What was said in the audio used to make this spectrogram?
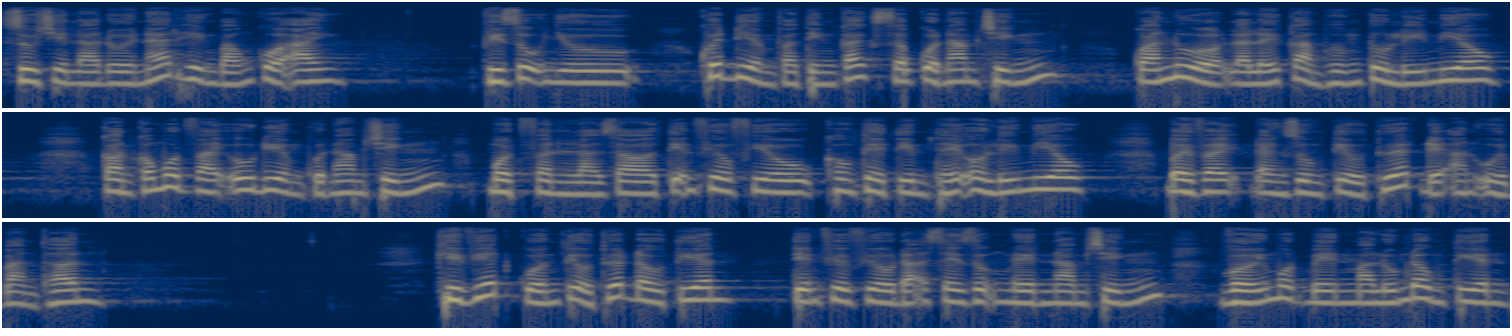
dù chỉ là đôi nét hình bóng của anh. Ví dụ như khuyết điểm và tính cách xấu của nam chính, quá nửa là lấy cảm hứng từ Lý Miêu. Còn có một vài ưu điểm của nam chính, một phần là do tiễn phiêu phiêu không thể tìm thấy ở Lý Miêu, bởi vậy đành dùng tiểu thuyết để an ủi bản thân. Khi viết cuốn tiểu thuyết đầu tiên, Tiễn phiêu phiêu đã xây dựng nền nam chính với một bên mà lúm đồng tiền.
